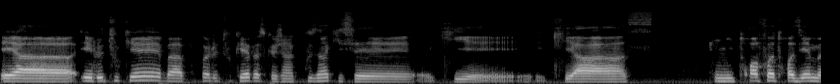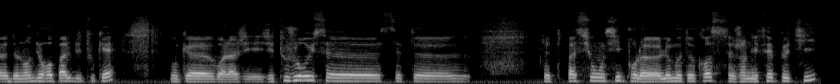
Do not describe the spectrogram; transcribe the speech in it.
Et, et le Touquet, bah, pourquoi le Touquet? Parce que j'ai un cousin qui, qui, est, qui a fini trois fois troisième de l'enduropal du Touquet. Donc euh, voilà, j'ai toujours eu cette, euh, cette passion aussi pour le, motocross. J'en ai fait petit.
